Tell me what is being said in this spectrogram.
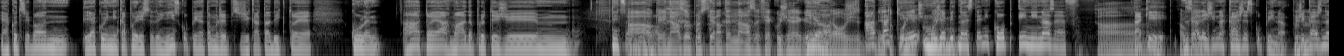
Jako třeba jako jiný kapoeirista do jiné skupiny, tam může říkat tady, to je kulen. Aha, to je Ahmada, protože něco A jiného. ok, názor prostě na ten název, jakože jo. Jo, že A je taky to může být na stejný kop jiný název. A, taky. Okay. Záleží na každé skupina. Protože mm-hmm. každá,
